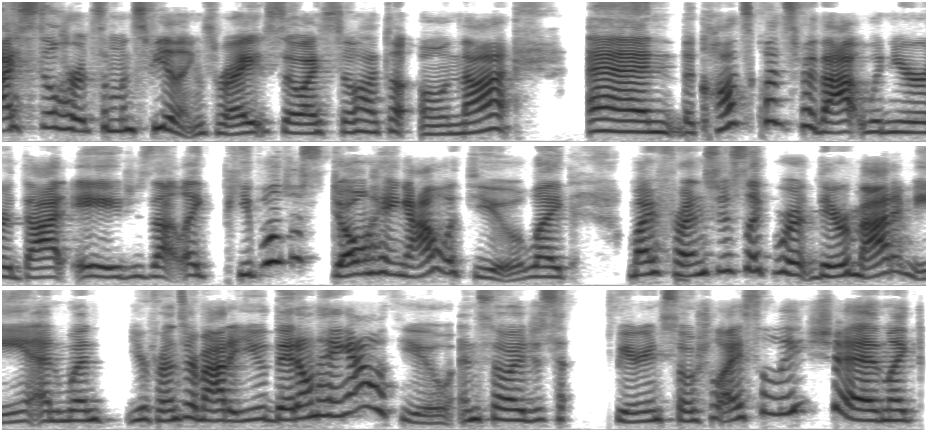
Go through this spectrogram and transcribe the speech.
I still hurt someone's feelings, right? So I still have to own that. And the consequence for that when you're that age is that like people just don't hang out with you. Like my friends just like were they were mad at me. And when your friends are mad at you, they don't hang out with you. And so I just experienced social isolation. Like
